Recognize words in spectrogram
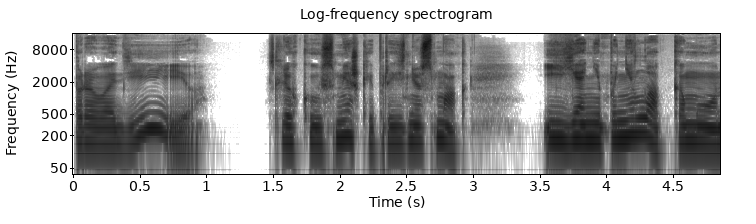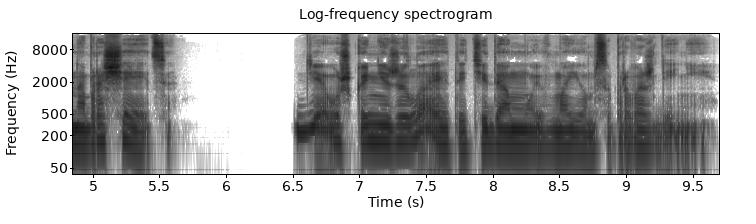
«Проводи ее, с легкой усмешкой произнес маг — и я не поняла, к кому он обращается. Девушка не желает идти домой в моем сопровождении.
